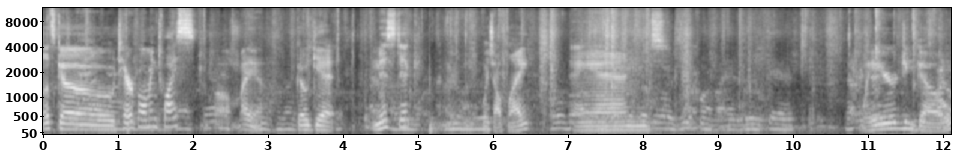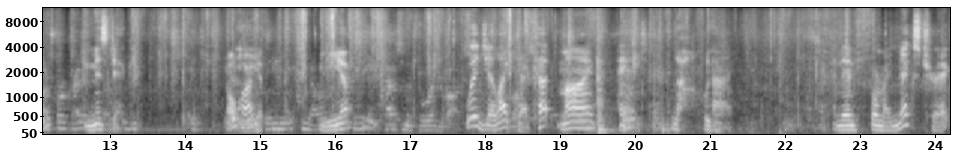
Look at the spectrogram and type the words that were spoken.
Let's go terraforming twice. Oh man. Go get Mystic, which I'll play, and where'd you go? Mystic. Okay. Yep. Yep. Would you like to cut my hand? No. Alright. And then for my next trick,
